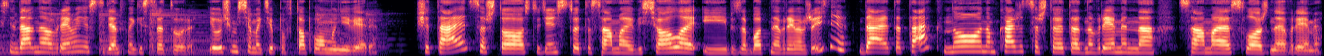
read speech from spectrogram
с недавнего времени студент магистратуры, и учимся мы типа в топовом универе. Считается, что студенчество это самое веселое и беззаботное время в жизни. Да, это так, но нам кажется, что это одновременно самое сложное время,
